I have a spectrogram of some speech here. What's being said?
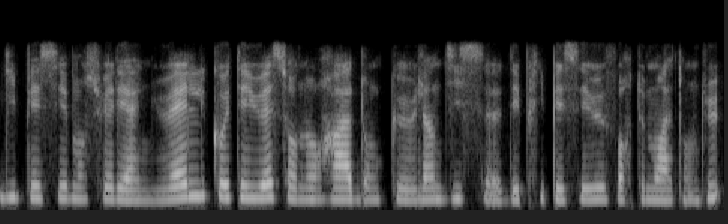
l'IPC mensuel et annuel. Côté US, on aura donc euh, l'indice des prix PCE fortement attendu,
